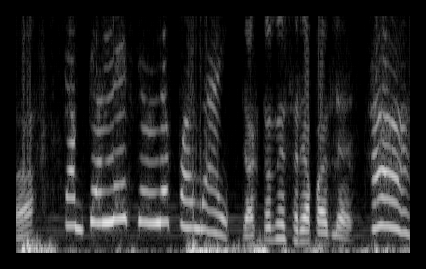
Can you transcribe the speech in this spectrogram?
हा? डॉक्टरने ट्रॅक्टरने सऱ्या पाडल्या? हा.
